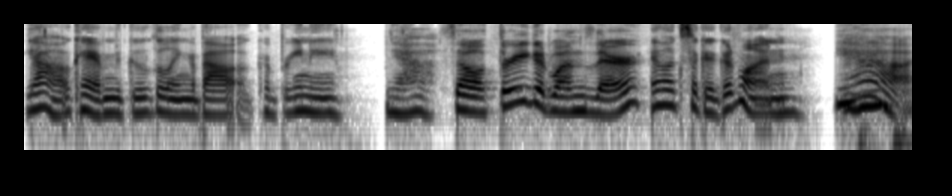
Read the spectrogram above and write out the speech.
Yeah, okay. I'm googling about Cabrini. Yeah. So three good ones there. It looks like a good one. Yeah.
